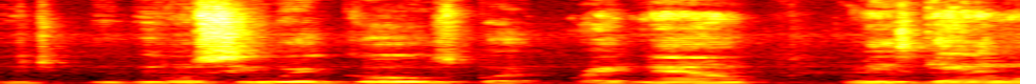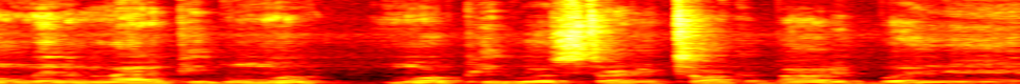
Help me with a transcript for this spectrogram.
we we gonna see where it goes, but right now. I mean, it's gaining momentum. A lot of people, more more people are starting to talk about it, but Yeah.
